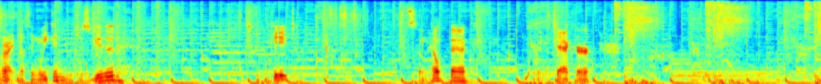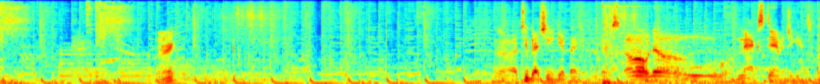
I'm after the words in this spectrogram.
Alright, nothing weakened, which is good. Let's duplicate. Some health back. Attack her. Alright. Oh, too bad she can get back at you guys. Oh no! Max damage against me.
